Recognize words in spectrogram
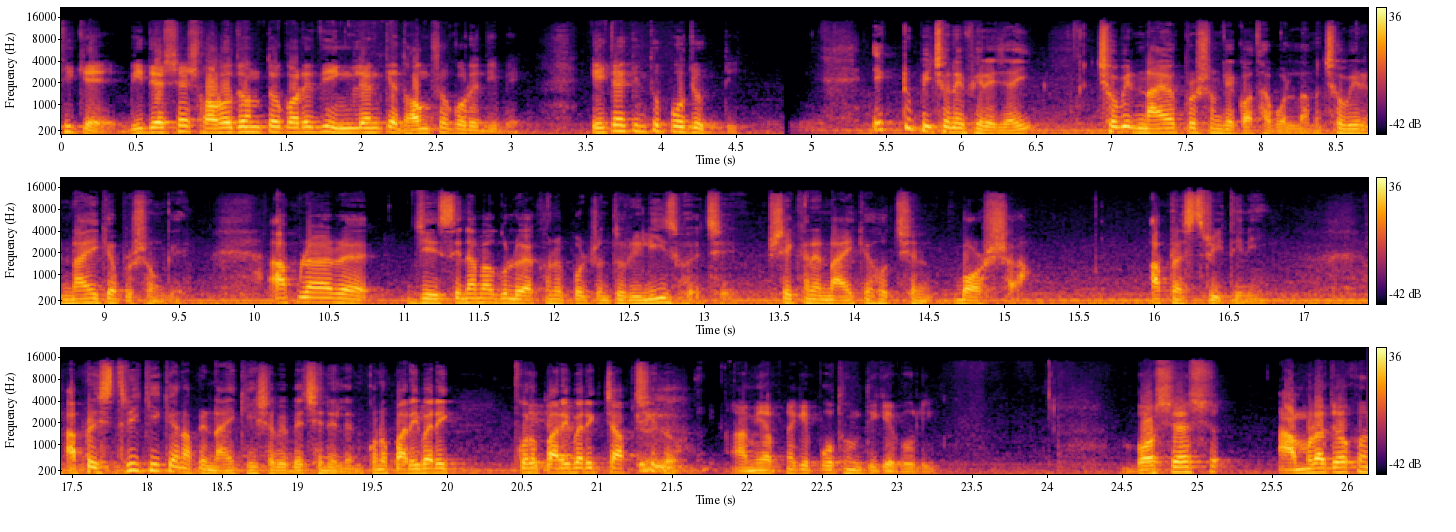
থেকে, বিদেশে ষড়যন্ত্র করে যে ইংল্যান্ডকে ধ্বংস করে দিবে, এটা কিন্তু প্রযুক্তি। একটু পিছনে ফিরে যাই, ছবির নায়ক প্রসঙ্গে কথা বললাম, ছবির নায়িকা প্রসঙ্গে। আপনার যে সিনেমাগুলো এখনও পর্যন্ত রিলিজ হয়েছে, সেখানে নায়িকা হচ্ছেন বর্ষা, আপনার স্ত্রী তিনি। আপনার স্ত্রীকে কেন আপনি নায়িকা হিসেবে বেছে নিলেন? কোনো পারিবারিক কোনো পারিবারিক চাপ ছিল? আমি আপনাকে প্রথম থেকে বলি। বর্ষাস আমরা যখন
